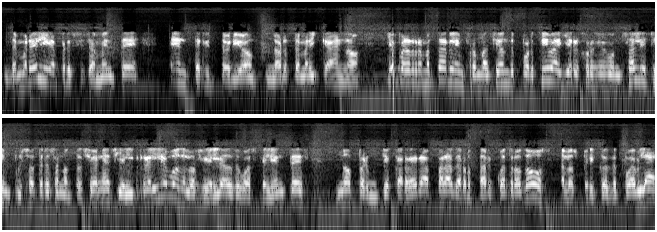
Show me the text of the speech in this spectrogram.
de Morelia, precisamente en territorio norteamericano. Ya para rematar la información deportiva, ayer Jorge González impulsó tres anotaciones y el relevo de los rieleros de Aguascalientes no permitió carrera para derrotar 4-2 a los Pericos de Puebla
